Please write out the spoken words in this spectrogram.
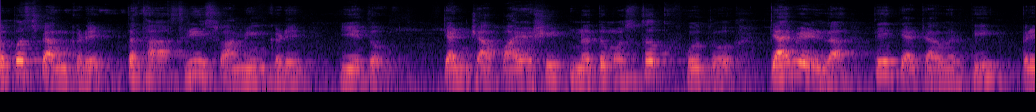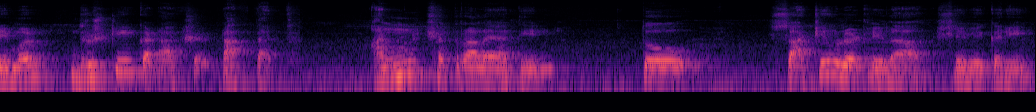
तपस्व्यांकडे तथा श्री स्वामींकडे येतो. त्यांच्या पायाशी नतमस्तक होतो. त्यावेळेला ते त्याच्यावरती प्रेमळ दृष्टी कटाक्ष टाकतात. अन्नछत्रालयातील तो साठी उलटलेला सेवेकरी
